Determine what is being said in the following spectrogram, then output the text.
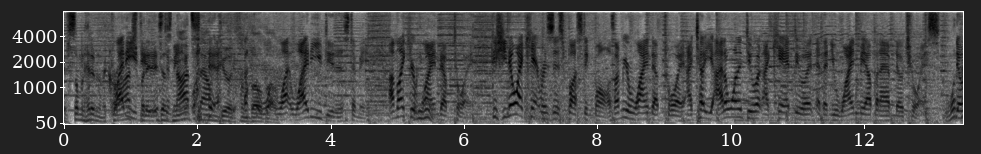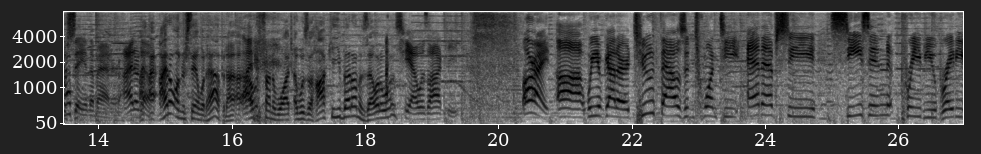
if someone hit him in the crotch, do but it, does not sound good from Bobo. Why, why do you do this to me? I'm like your wind up toy because you know I can't resist busting balls. I'm your wind up toy. I tell you I don't want to do it, I can't do it, and then you wind me up and I have no choice, What no happened? say in the matter. I don't know. I, I- I don't understand what happened. I, I, I was trying to watch. Was it hockey you bet on? Is that what it was? yeah, it was hockey. All right, uh, we have got our 2020 NFC season preview. Brady,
